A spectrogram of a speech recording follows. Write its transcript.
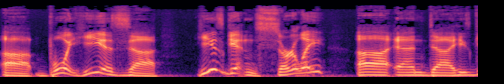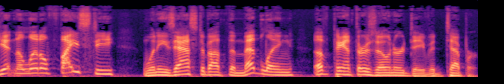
uh, boy, he is uh, he is getting surly uh, and uh, he's getting a little feisty when he's asked about the meddling of Panthers owner David Tepper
